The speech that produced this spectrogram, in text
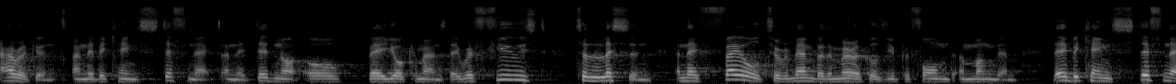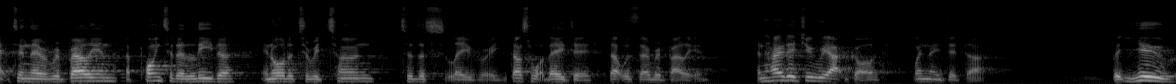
arrogant and they became stiff necked and they did not obey your commands. They refused to listen and they failed to remember the miracles you performed among them. They became stiff necked in their rebellion, appointed a leader in order to return to the slavery. That's what they did. That was their rebellion. And how did you react, God, when they did that? But you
